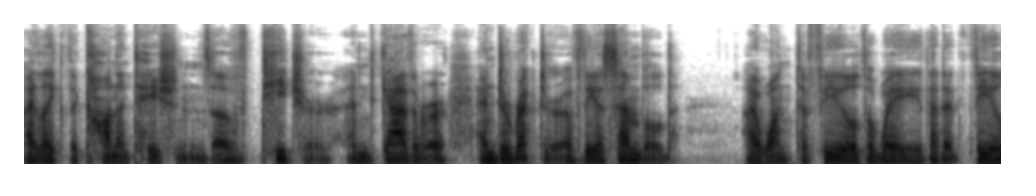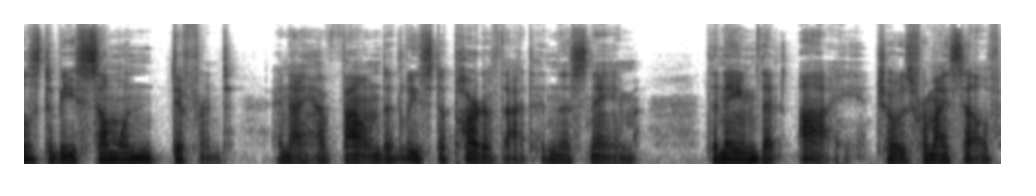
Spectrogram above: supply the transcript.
I like the connotations of teacher and gatherer and director of the assembled. I want to feel the way that it feels to be someone different, and I have found at least a part of that in this name the name that I chose for myself,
